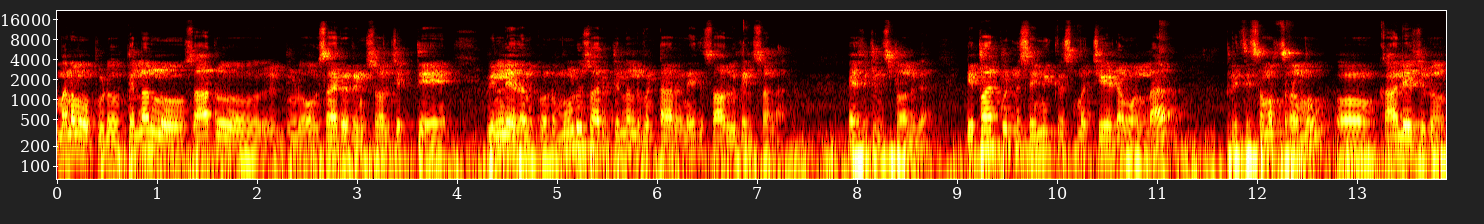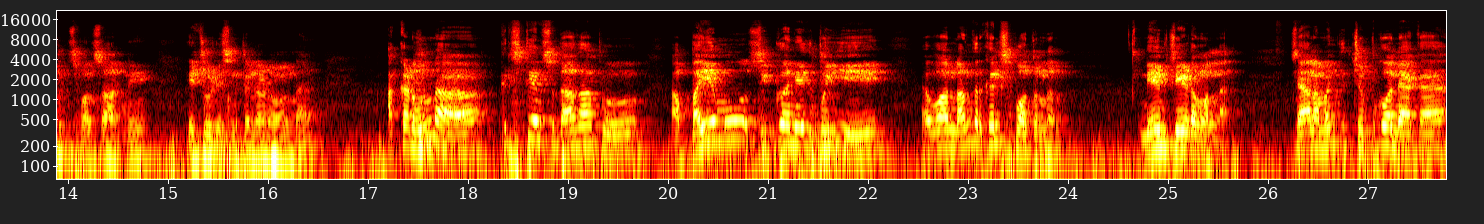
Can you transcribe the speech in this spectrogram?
మనం ఇప్పుడు పిల్లలను సారు ఇప్పుడు ఒకసారి రెండు సార్లు చెప్తే వినలేదనుకోండి మూడోసారి పిల్లలు వింటారనేది సారు తెలుసు అలా యాజ్ ప్రిన్సిపాల్గా డిపార్ట్మెంట్లో సెమీ క్రిస్మస్ చేయడం వల్ల ప్రతి సంవత్సరము కాలేజీలో ప్రిన్సిపాల్ సార్ని హెచ్ఓడిస్ని పిలవడం వల్ల అక్కడ ఉన్న క్రిస్టియన్స్ దాదాపు ఆ భయము సిగ్గు అనేది పోయి వాళ్ళందరూ కలిసిపోతున్నారు. నేను చేయడం వల్ల. చాలామంది చెప్పుకోలేక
